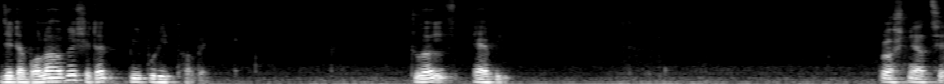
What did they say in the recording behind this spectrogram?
যেটা বলা হবে সেটার বিপরীত হবে। Twelve a b. প্রশ্নে আছে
